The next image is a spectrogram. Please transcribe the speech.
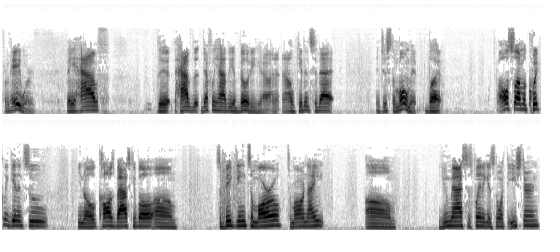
from Hayward. They have the have the definitely have the ability, uh, and I'll get into that in just a moment. But also, I'm gonna quickly get into you know, calls basketball. Um, it's a big game tomorrow, tomorrow night. Um, UMass is playing against Northeastern.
